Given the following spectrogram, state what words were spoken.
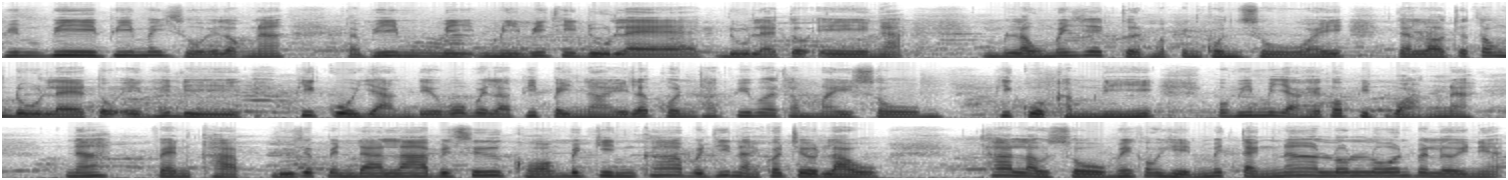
พี่พี่พี่ไม่สวยหรอกนะ แต่พี่มีมีวิธีดูแลดูแลตัวเองอะ่ะเราไม่ใช่เกิดมาเป็นคนสวย แต่เราจะต้องดูแลตัวเองให้ดี พี่กลัวอย่างเดียวว่าเวลาพี่ไปไหน แล้วคนทักพี่ว่าทำไมโทรมพี่กลัวคำนี้ เพราะพี่ไม่อยากให้เขาผิดหวังนะนะแฟนคลับหรือจะเป็นดาราไปซื้อของไปกินข้าวไปที่ไหนก็เจอเรา ถ้าเราโซมให้เขาเห็นไม่แต่งหน้าโล้นๆไปเลยเนี่ย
